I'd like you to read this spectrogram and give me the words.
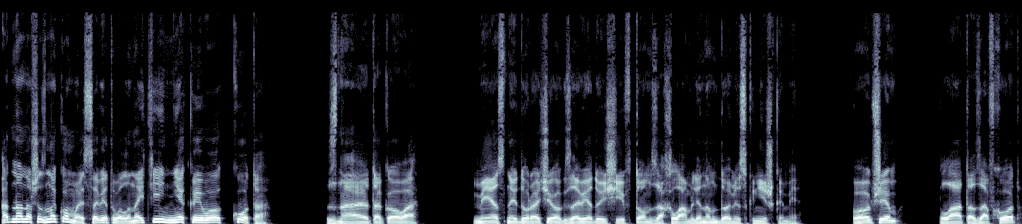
Одна наша знакомая советовала найти некоего кота». «Знаю такого. Местный дурачок, заведующий в том захламленном доме с книжками. В общем, плата за вход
